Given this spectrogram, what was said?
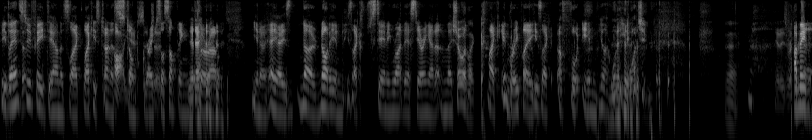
He lands two feet down. It's like like he's trying to Oh, stomp yes, grapes or something Yeah. for um, you know. Anyways, no, not in. He's like standing right there staring at it, and they show it like, Like- in replay. He's like a foot in. You're like, what are you watching? yeah. Yeah, I mean,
